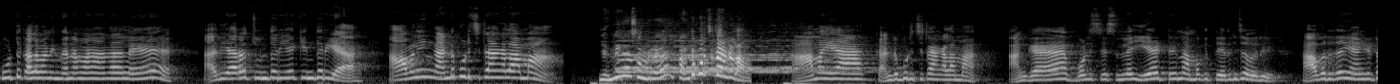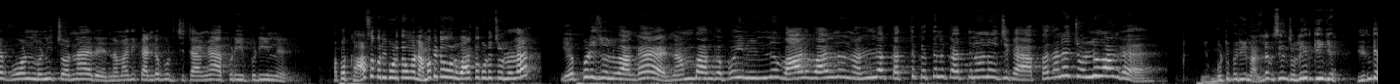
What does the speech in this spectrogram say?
கூட்டு கலவாணி தானே. அது யாரோ சுந்தரியா கிந்தரியா? அவளையும் கண்டுபிடிச்சிட்டாங்களாமா? என்னையா சொல்ற? கண்டுபிடிச்சிட்டாங்களா? ஆமாய்யா கண்டுபிடிச்சிட்டாங்களாமா? அங்க போலீஸ் ஸ்டேஷன்ல ஏட்டு நமக்கு தெரிஞ்சவர். அவர் தான் என்கிட்ட ஃபோன் பண்ணி சொன்னாரு இந்த மாதிரி கண்டுபிடிச்சிட்டாங்க அப்படி இப்படின்னு. அப்ப காசை பறி கொடுத்தவங்க நம்ம கிட்ட ஒரு வார்த்தை கூட சொல்லல? எப்படி சொல்லுவாங்க? நம்ம அங்க போய் நின்று வாழ் வாழ்னு நல்லா கத்து கத்துன்னு கத்துனோன்னு வச்சுக்க அப்பதானே சொல்லுவாங்க. எம்பிட்டு பெரிய நல்ல விஷயம் சொல்லியிருக்கீங்க. இருங்க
